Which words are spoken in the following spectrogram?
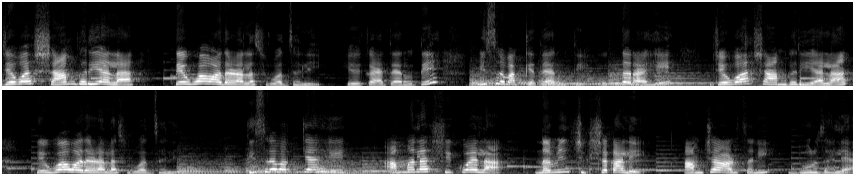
जेव्हा श्याम घरी आला तेव्हा वादळाला सुरुवात झाली. हे काय तयार होते? मिश्र वाक्य तयार होते. उत्तर आहे जेव्हा श्याम घरी आला तेव्हा वादळाला सुरुवात झाली. तिसरं वाक्य आहे आम्हाला शिकवायला नवीन शिक्षक आले. आमच्या अडचणी दूर झाल्या.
